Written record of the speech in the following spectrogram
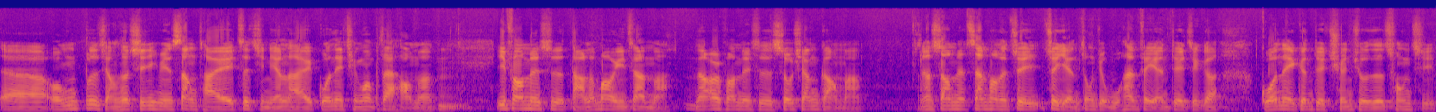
呃，我们不是讲说习近平上台这几年来，国内情况不太好吗？嗯。一方面是打了贸易战嘛，那二方面是收香港嘛，那上面三方面最最严重就武汉肺炎对这个国内跟对全球的冲击。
